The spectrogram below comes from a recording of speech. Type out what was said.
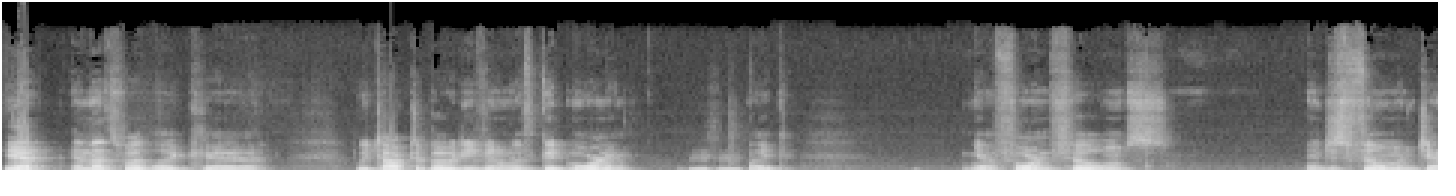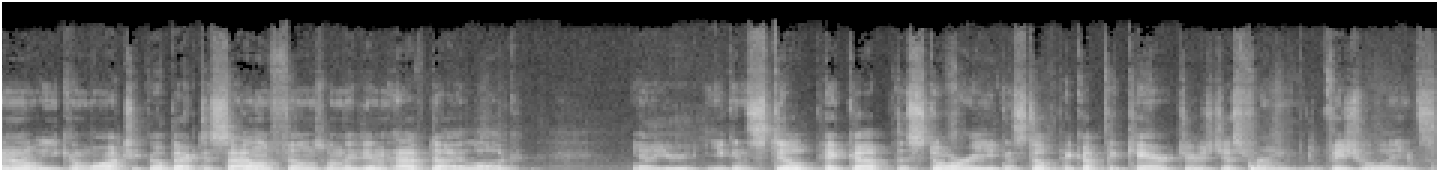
Yeah, and that's what like uh, we talked about even with Good Morning. hmm like you know foreign films and just film in general you can watch it go back to silent films when they didn't have dialogue you know you you can still pick up the story you can still pick up the characters just from visual aids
